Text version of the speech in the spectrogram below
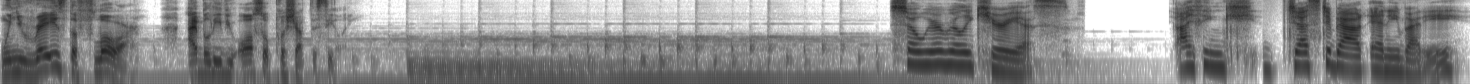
when you raise the floor, I believe you also push up the ceiling. So we're really curious I think just about anybody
